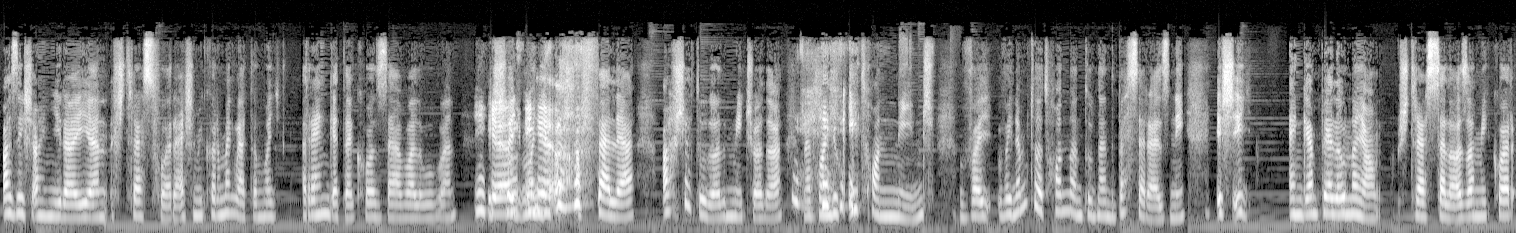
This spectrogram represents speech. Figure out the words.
az is annyira ilyen stresszforrás, amikor meglátom, hogy rengeteg hozzávaló van, Igen, és hogy mondjuk igen. a fele, azt se tudod micsoda, mert mondjuk itthon nincs, vagy, vagy nem tudod honnan tudnád beszerezni, és így engem például nagyon stresszel az, amikor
